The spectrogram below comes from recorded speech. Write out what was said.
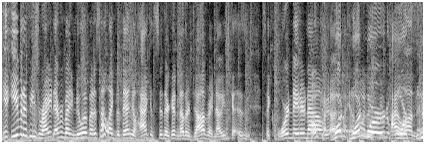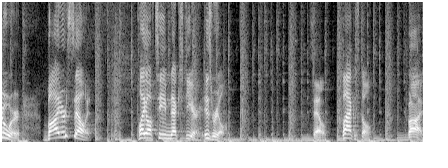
even if he's right, everybody knew it, but it's not like Nathaniel Hackett's sitting there getting other jobs right now. He's got, Say coordinator now. Okay. I- one I one word or on there. fewer. Buy or sell it. Playoff team next year. Israel. Sell. Blackistone. Bye.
